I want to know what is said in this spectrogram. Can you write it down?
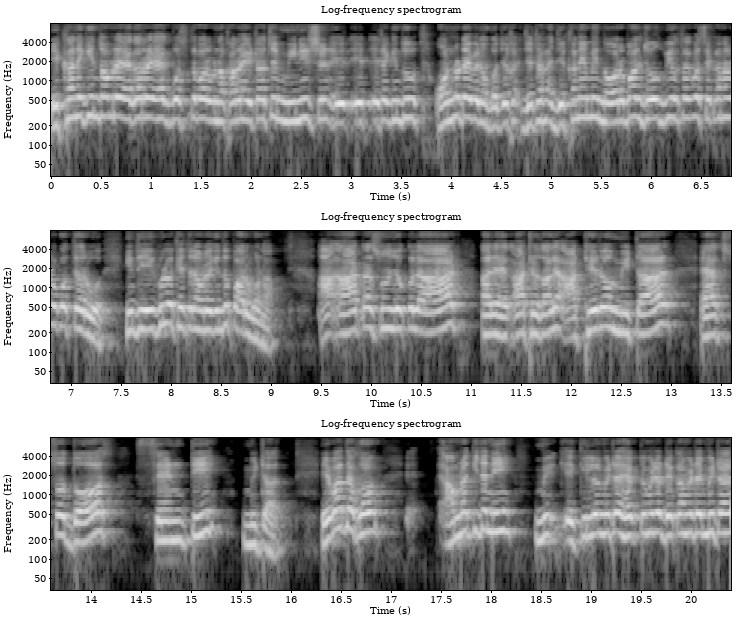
এখানে কিন্তু আমরা এগারো এক বসতে পারব না, কারণ এটা হচ্ছে মিনিট এটা কিন্তু অন্য টাইপের অঙ্ক। যেখা- যেখানে যেখানে আমি নর্মাল যোগ বিয়োগ থাকবে, সেখানে আমরা করতে পারব। কিন্তু এগুলোর ক্ষেত্রে আমরা কিন্তু পারব না। আট আর শূন্য যোগ করলে আট আর এক আঠেরো। তাহলে আঠেরো মিটার একশো দশ সেন্টিমিটার। এবার দেখো আমরা কি জানি kilometre, hectometre, decametre, metre,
